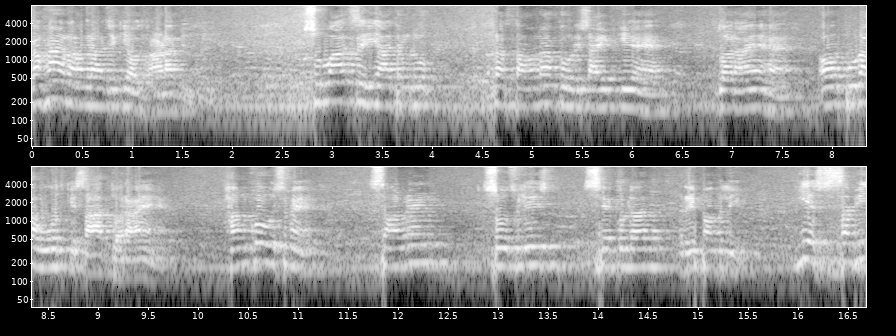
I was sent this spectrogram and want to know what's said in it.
कहाँ राम राज्य की अवधारणा मिलती है। शुरुआत से ही आज हम लोग प्रस्तावना को रिसाइड किए हैं, दोहराए हैं और पूरा ओथ के साथ दोहराए हैं। हमको उसमें सॉवरेन सोशलिस्ट सेकुलर रिपब्लिक ये सभी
